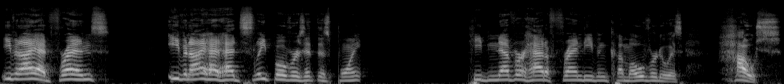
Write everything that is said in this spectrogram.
Even I had friends. Even I had had sleepovers at this point. He'd never had a friend even come over to his house.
